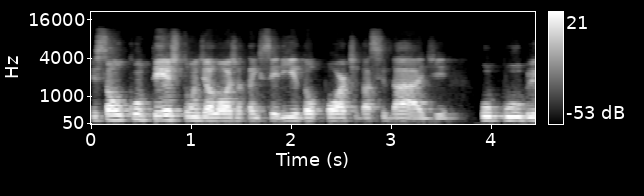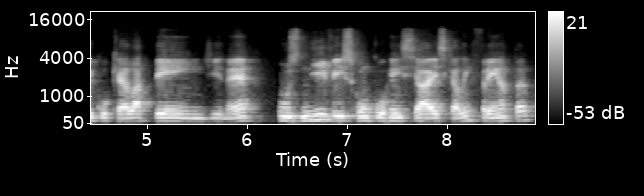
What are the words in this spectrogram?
que são o contexto onde a loja está inserida, o porte da cidade, o público que ela atende, né, os níveis concorrenciais que ela enfrenta,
